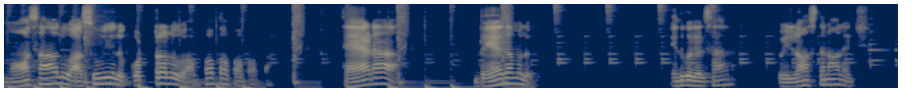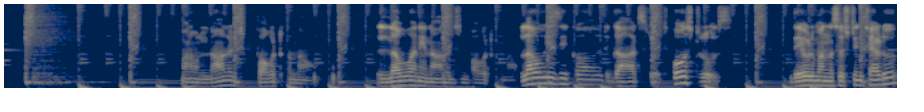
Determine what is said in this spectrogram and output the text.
మోసాలు అసూయలు కుట్రలు అబ్బబ్బబ్బబ్బ తేడా భేదములు. ఎందుకో తెలుసా? వి లాస్ ద నాలెడ్జ్ మనం నాలెడ్జ్ పోగొట్టుకున్నాం. లవ్ అనే నాలెడ్జ్ని పోగొట్టుకున్నాం. Love is equal God's rules host rules దేవుడు మనల్ని సృష్టించాడు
